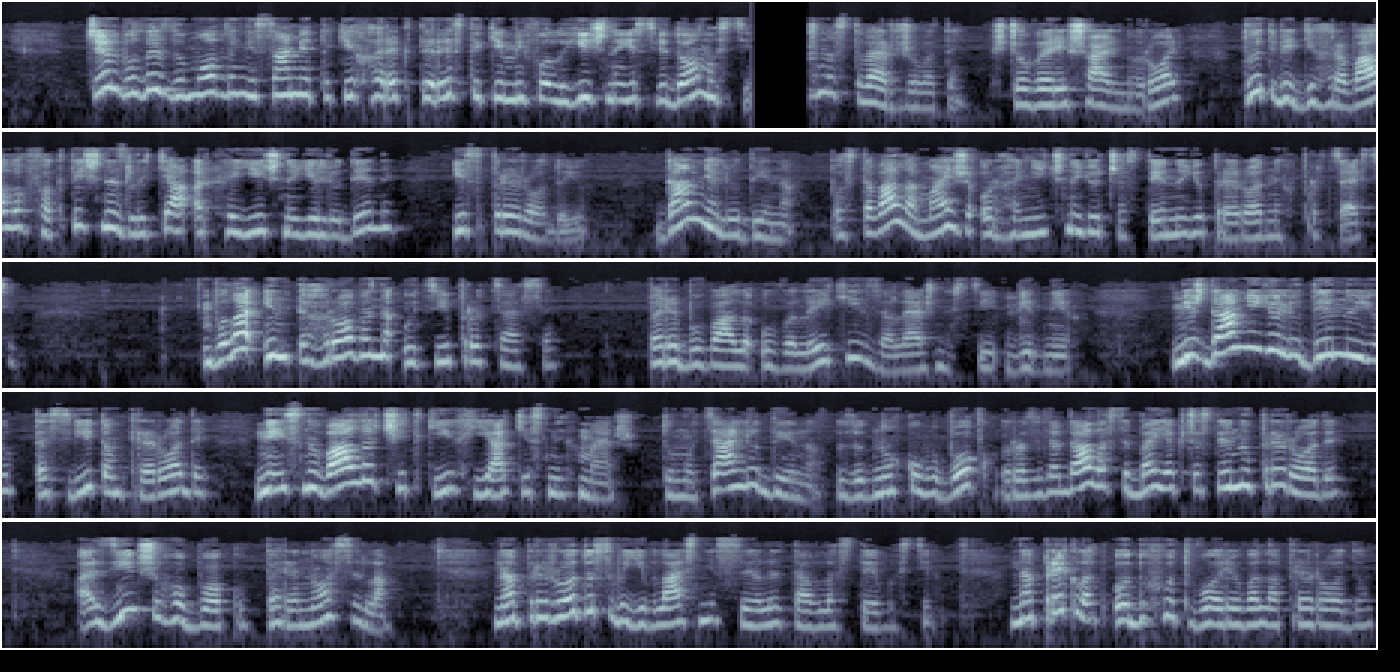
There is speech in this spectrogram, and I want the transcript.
Чим були зумовлені самі такі характеристики міфологічної свідомості, можна стверджувати, що вирішальну роль тут відігравало фактичне злиття архаїчної людини із природою. Давня людина поставала майже органічною частиною природних процесів, була інтегрована у ці процеси, перебувала у великій залежності від них. Між давньою людиною та світом природи не існувало чітких якісних меж, тому ця людина з одного боку розглядала себе як частину природи, а з іншого боку переносила на природу свої власні сили та властивості. Наприклад, одухотворювала природу,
